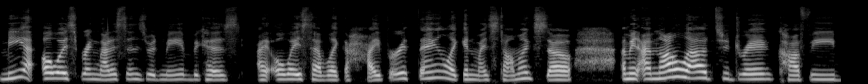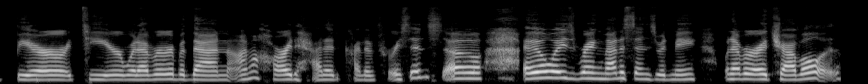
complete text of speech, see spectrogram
Me, I always bring medicines with me because I always have like a hyper thing like in my stomach. So, I mean, I'm not allowed to drink coffee, beer, tea, or whatever, but then I'm a hard headed kind of person. So, I always bring medicines with me whenever I travel.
